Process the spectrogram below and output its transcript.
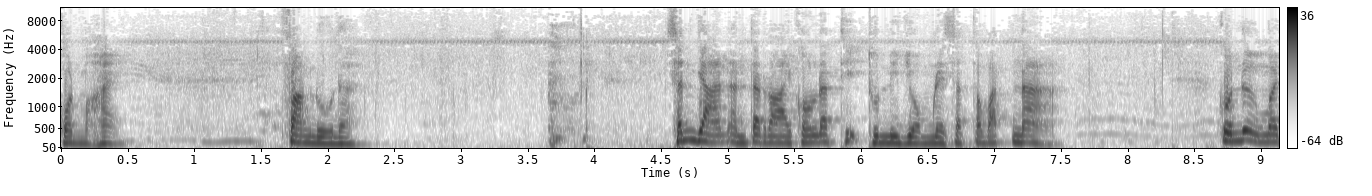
ค้นมาให้ ฟังดูนะ สัญญาณอันตรายของลัทธิทุนนิยมในศตวรรษหน้า ก็เนื่องมา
